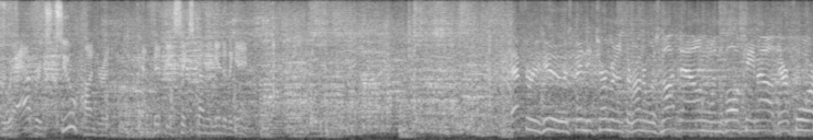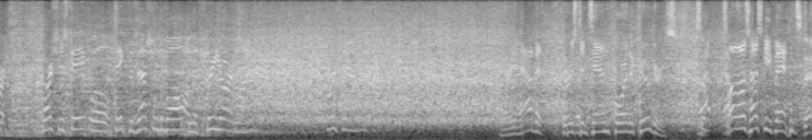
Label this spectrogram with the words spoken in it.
who averaged 256 coming into the game. After review, it's been determined that the runner was not down when the ball came out. Therefore, Washington State will take possession of the ball on the three-yard line. First down. There you have it. First and 10 for the Cougars. So, all those Husky fans. The,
